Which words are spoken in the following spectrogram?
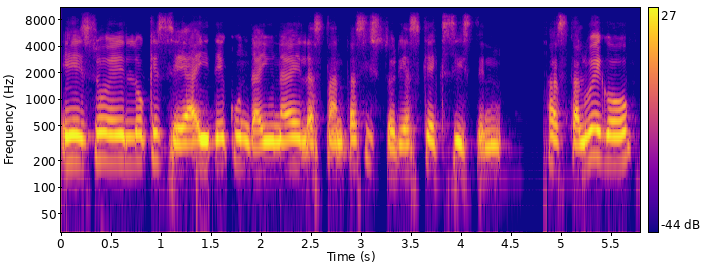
Eso es lo que sea ahí de Kundai, una de las tantas historias que existen. Hasta luego.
